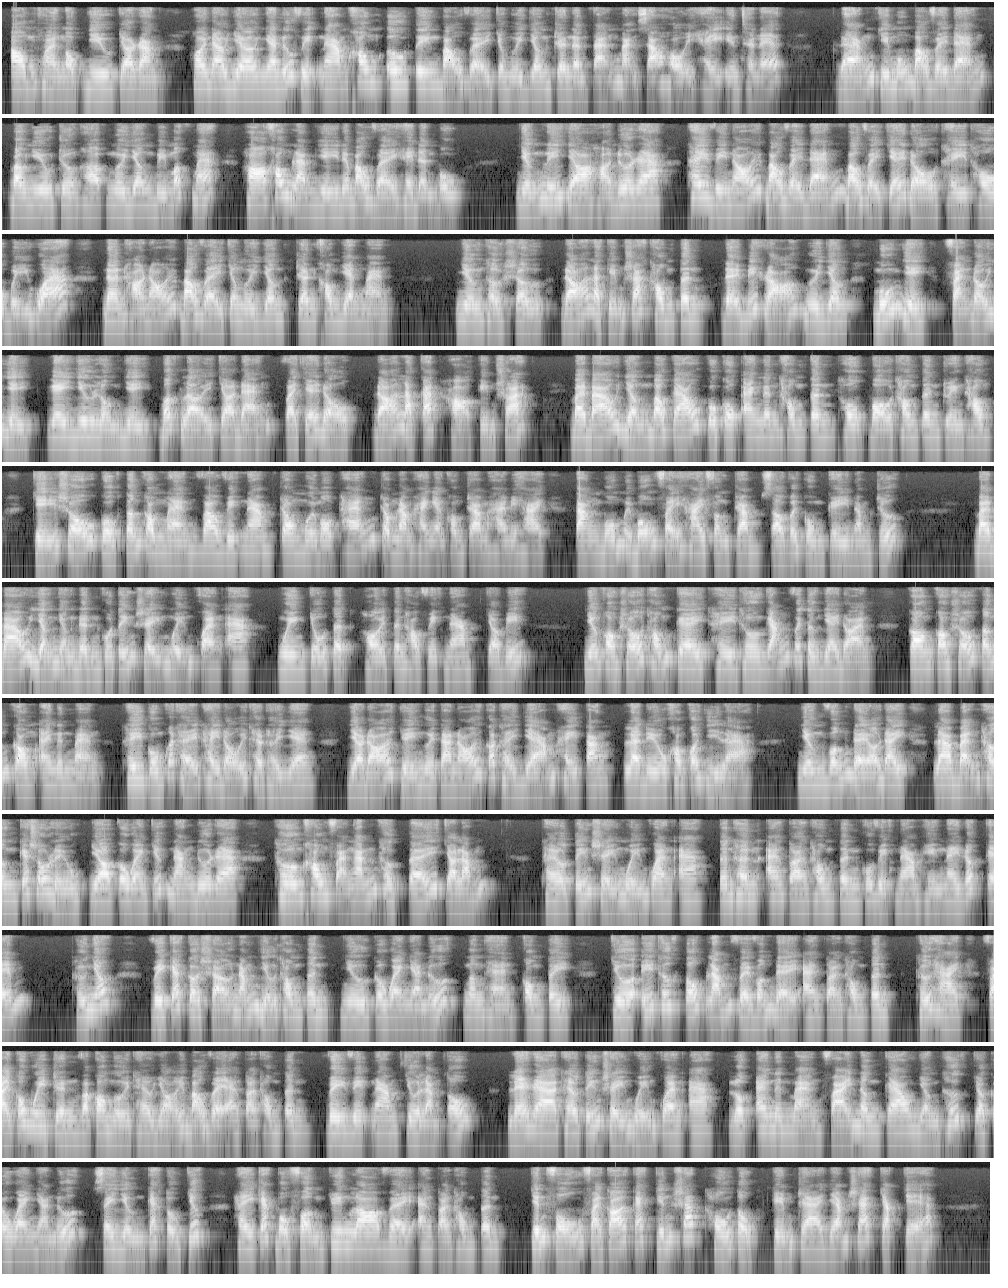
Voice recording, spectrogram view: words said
Ông Hoàng Ngọc Diêu cho rằng Hồi nào giờ nhà nước Việt Nam không ưu tiên bảo vệ cho người dân trên nền tảng mạng xã hội hay Internet. Đảng chỉ muốn bảo vệ đảng, bao nhiêu trường hợp người dân bị mất mát, họ không làm gì để bảo vệ hay đền bù. Những lý do họ đưa ra thay vì nói bảo vệ đảng, bảo vệ chế độ thì thù bỉ quá, nên họ nói bảo vệ cho người dân trên không gian mạng. Nhưng thực sự đó là kiểm soát thông tin để biết rõ người dân muốn gì phản đối gì, gây dư luận gì bất lợi cho đảng và chế độ, đó là cách họ kiểm soát. Bài báo dẫn báo cáo của Cục An ninh Thông tin thuộc Bộ Thông tin Truyền thông chỉ số cuộc tấn công mạng vào Việt Nam trong 11 tháng trong năm 2022 tăng 44,2% so với cùng kỳ năm trước. Bài báo dẫn nhận định của tiến sĩ Nguyễn Quang A, nguyên Chủ tịch Hội Tinh học Việt Nam cho biết, những con số thống kê thì thường gắn với từng giai đoạn, còn con số tấn công an ninh mạng thì cũng có thể thay đổi theo thời gian. Do đó chuyện người ta nói có thể giảm hay tăng là điều không có gì lạ. Nhưng vấn đề ở đây là bản thân các số liệu do cơ quan chức năng đưa ra thường không phản ánh thực tế cho lắm. Theo tiến sĩ Nguyễn Quang A, tình hình an toàn thông tin của Việt Nam hiện nay rất kém. Thứ nhất, vì các cơ sở nắm giữ thông tin như cơ quan nhà nước, ngân hàng, công ty chưa ý thức tốt lắm về vấn đề an toàn thông tin. Thứ hai, phải có quy trình và con người theo dõi bảo vệ an toàn thông tin vì Việt Nam chưa làm tốt. Lẽ ra theo tiến sĩ Nguyễn Quang A, luật an ninh mạng phải nâng cao nhận thức cho cơ quan nhà nước, xây dựng các tổ chức hay các bộ phận chuyên lo về an toàn thông tin. Chính phủ phải có các chính sách, thủ tục, kiểm tra, giám sát chặt chẽ.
